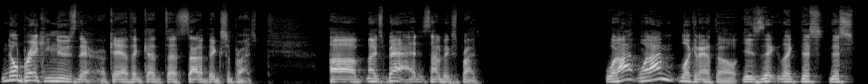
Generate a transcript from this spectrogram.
no breaking news there. Okay, I think that, that's not a big surprise. Uh, it's bad. It's not a big surprise. What I what I'm looking at though is that like this this,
